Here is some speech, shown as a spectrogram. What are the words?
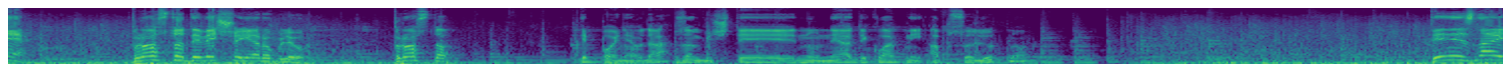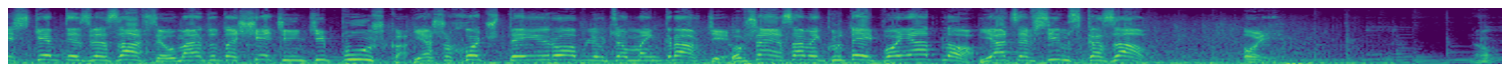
Просто дивись, що я роблю. Просто. Ти поняв, да? Зомбіч, ти ну неадекватний абсолютно. Ти не знаєш, з ким ти зв'язався. У мене тут ще TNT пушка. Я що хочу, те і роблю в цьому Майнкрафті. Взагалі, я самий крутий, понятно? Я це всім сказав. Ой. Ну,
